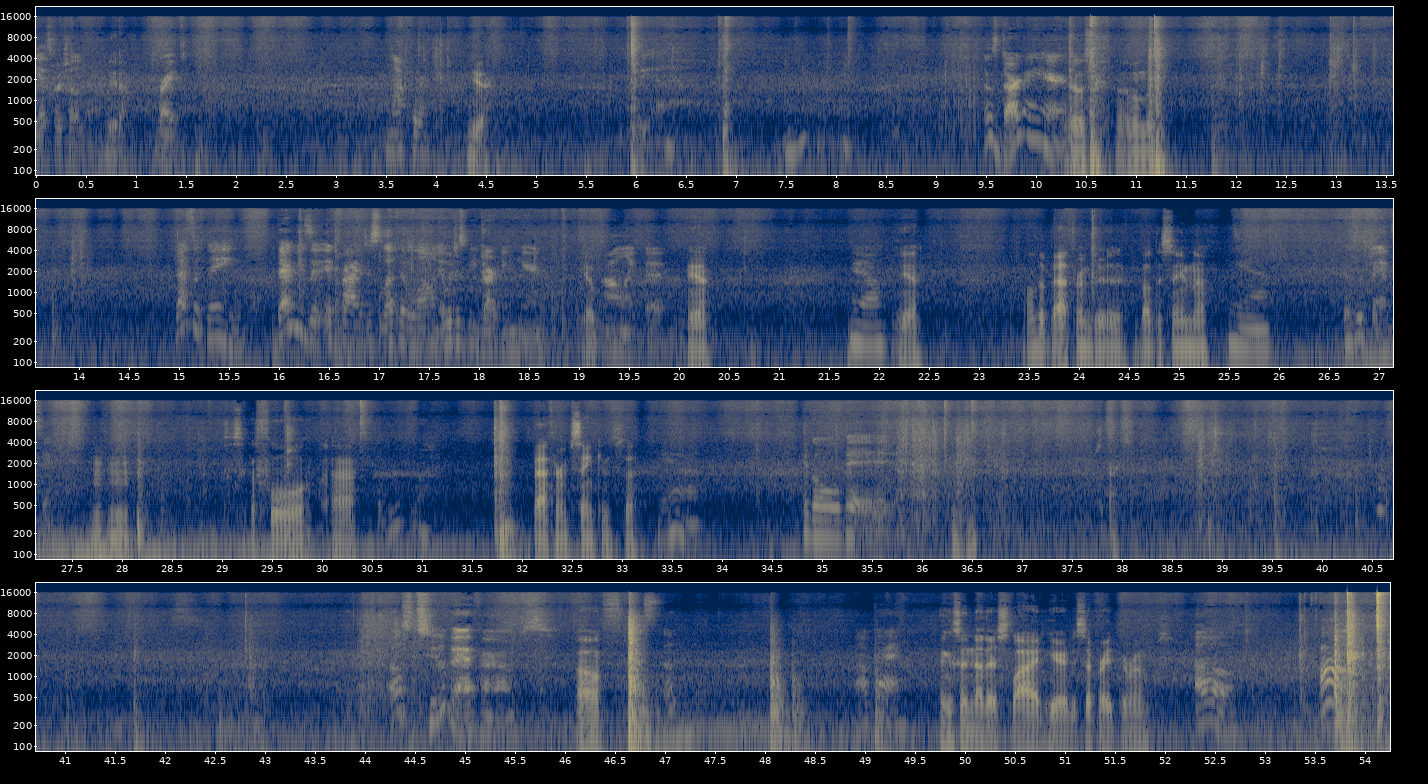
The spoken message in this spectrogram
Yes, for children. Yeah. Right. Not for. Yeah. Yeah. Mhm. It's dark in here. Yes. I don't know. That's the thing. That means that if I just left it alone, it would just be dark in here. Yep. I don't like that. Yeah. Know? Yeah. All the bathrooms are about the same though. Yeah. This is fancy. Mm-hmm. It's like a full uh, bathroom sink and stuff. Yeah. Big old bed. Sorry. Those two bathrooms. Oh, Okay. I think it's another slide here to separate the rooms. Oh. Oh.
